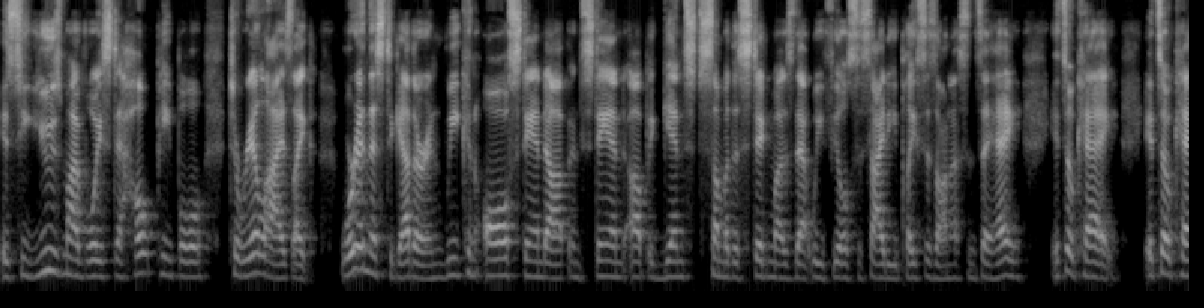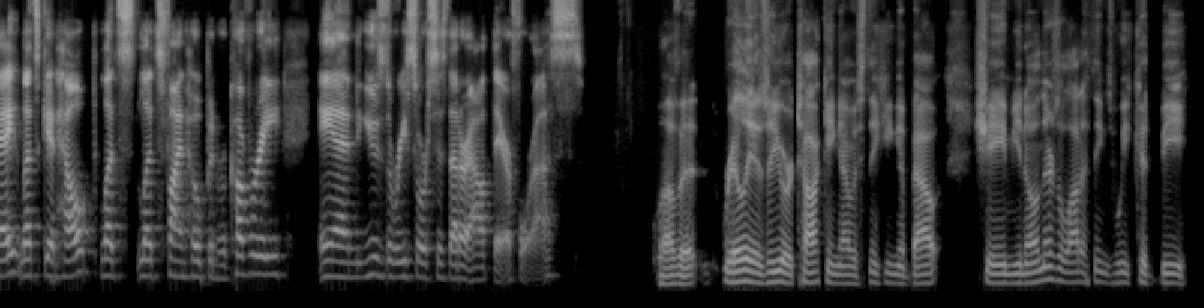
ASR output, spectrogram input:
is to use my voice to help people to realize like we're in this together and we can all stand up and stand up against some of the stigmas that we feel society places on us and say, "Hey, it's okay. It's okay. Let's get help. Let's let's find hope and recovery and use the resources that are out there for us." Love it. Really, as you were talking, I was thinking about shame, you know, and there's a lot of things we could be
